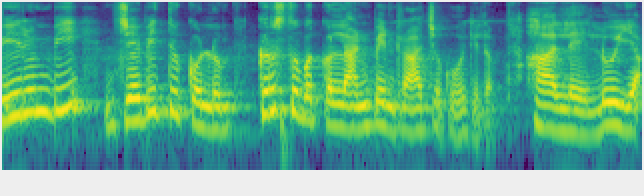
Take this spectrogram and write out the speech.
விரும்பி ஜெபித்து கொள்ளும் கிறிஸ்துவுக்குள் அன்பின் ராஜகோகிலும். ஹலே லூயா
